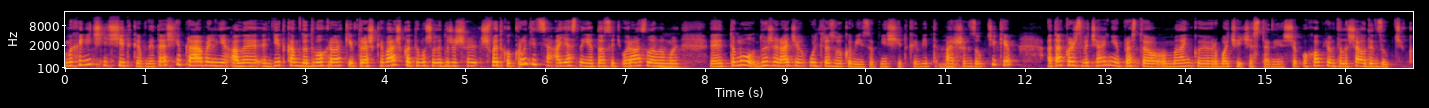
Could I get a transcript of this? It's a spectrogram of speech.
Механічні щітки вони теж є правильні, але діткам до двох років трошки важко, тому що вони дуже швидко крутяться, а ясно є досить уразливими. Mm. Тому дуже раджу ультразвукові зубні щітки від перших зубчиків, а також звичайні просто маленькою робочою частиною, щоб охоплювати лише один зубчик.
